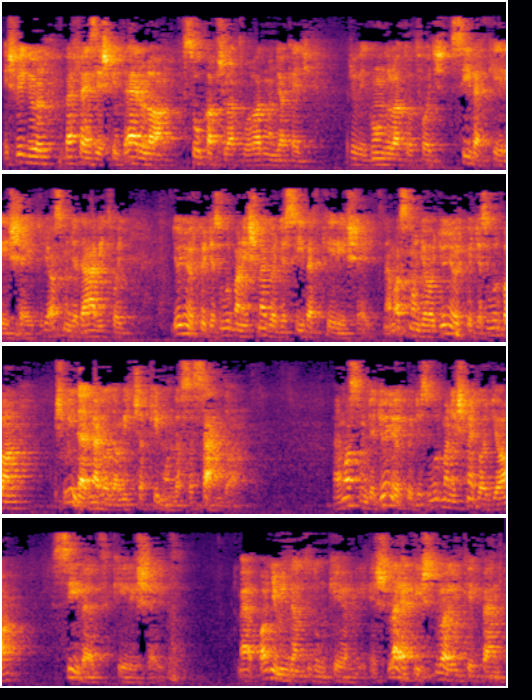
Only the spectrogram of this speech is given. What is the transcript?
És végül befejezésként erről a szókapcsolatról hadd mondjak egy rövid gondolatot, hogy szívet kéréseit. Ugye azt mondja Dávid, hogy gyönyörködj az Úrban, és megadja szívet kéréseit. Nem azt mondja, hogy gyönyörködj az Úrban, és mindent megad, amit csak kimondasz a száddal. Hanem azt mondja, gyönyörködj az Úrban, és megadja szíved kéréseit. Mert annyi mindent tudunk kérni, és lehet is tulajdonképpen,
